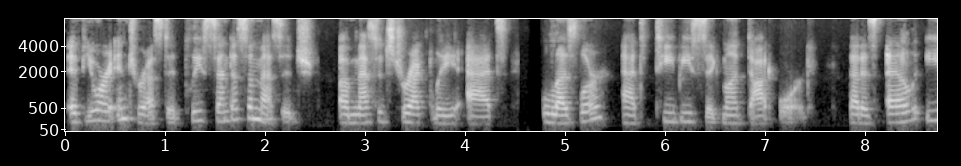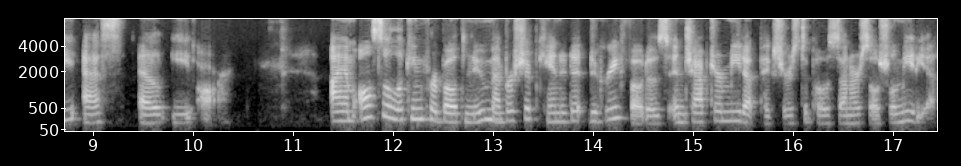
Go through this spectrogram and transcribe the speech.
If you are interested, please send us a message, a message directly at lesler at tbsigma.org. That is L E S L E R. I am also looking for both new membership candidate degree photos and chapter meetup pictures to post on our social media.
